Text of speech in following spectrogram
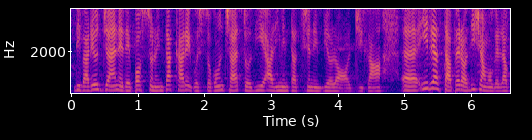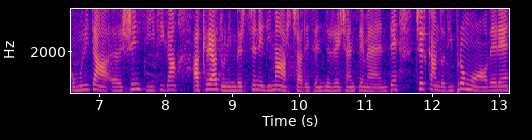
di vario genere possono intaccare questo concetto di alimentazione biologica. Eh, in realtà però diciamo che la comunità eh, scientifica ha creato un'inversione di marcia recentemente cercando di promuovere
